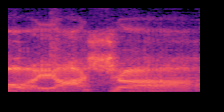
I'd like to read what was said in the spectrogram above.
Koyasha!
